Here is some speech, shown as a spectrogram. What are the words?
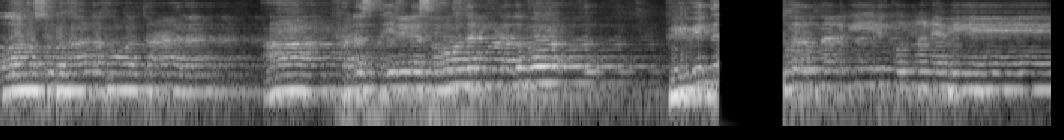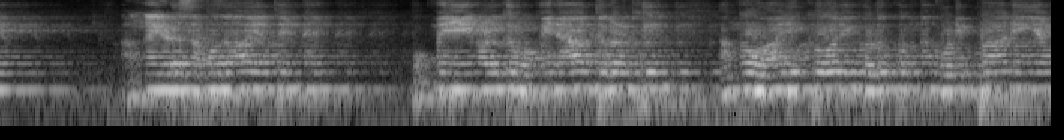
അല്ലാഹു സുബ്ഹാനഹു വ തആല ആ ഫലസ്തീനിലെ സഹോദരങ്ങൾ അതുപോലെ വിവിധ നൽകിയിരിക്കുന്നു നബിയേ. അങ്ങയുടെ സമുദായത്തിന് മുഅ്മിനീങ്ങൾക്ക് മുഅ്മിനാത്തുകൾക്ക് അങ്ങ് വാരിക്കോരി കൊടുക്കുന്ന കുടിപ്പാനീയം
